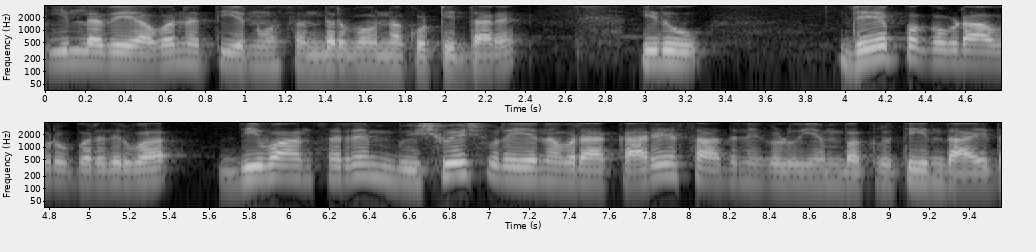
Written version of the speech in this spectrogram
ಇಲ್ಲವೇ ಅವನತಿ ಎನ್ನುವ ಸಂದರ್ಭವನ್ನು ಕೊಟ್ಟಿದ್ದಾರೆ. ಇದು ಜಯಪ್ಪಗೌಡ ಅವರು ಬರೆದಿರುವ ದಿವಾನ್ ಸರ್ ಎಂ ವಿಶ್ವೇಶ್ವರಯ್ಯನವರ ಕಾರ್ಯಸಾಧನೆಗಳು ಎಂಬ ಕೃತಿಯಿಂದ ಆಯ್ದ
